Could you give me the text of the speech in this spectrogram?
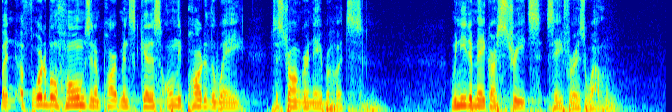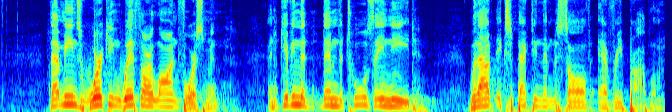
But affordable homes and apartments get us only part of the way to stronger neighborhoods. We need to make our streets safer as well. That means working with our law enforcement and giving the, them the tools they need without expecting them to solve every problem.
